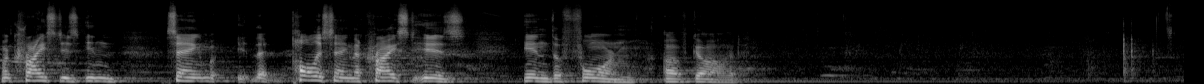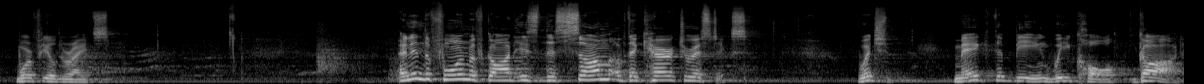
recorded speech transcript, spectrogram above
when Christ is in saying that Paul is saying that Christ is in the form of God. Warfield writes, and in the form of God is the sum of the characteristics which make the being we call God.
